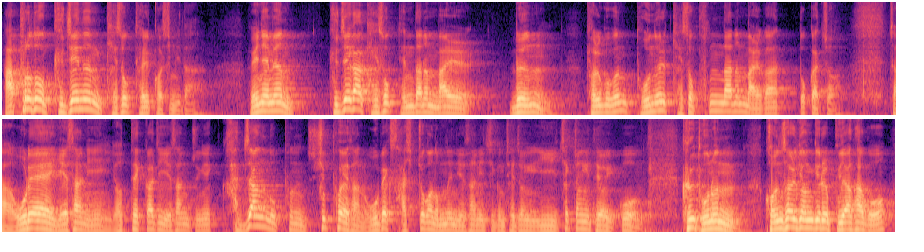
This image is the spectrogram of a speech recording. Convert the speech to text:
앞으로도 규제는 계속 될 것입니다. 왜냐하면 규제가 계속 된다는 말은 결국은 돈을 계속 푼다는 말과 똑같죠. 자, 올해 예산이 여태까지 예산 중에 가장 높은 슈퍼 예산 540조가 넘는 예산이 지금 재정이 이 책정이 되어 있고 그 돈은 건설 경기를 부양하고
